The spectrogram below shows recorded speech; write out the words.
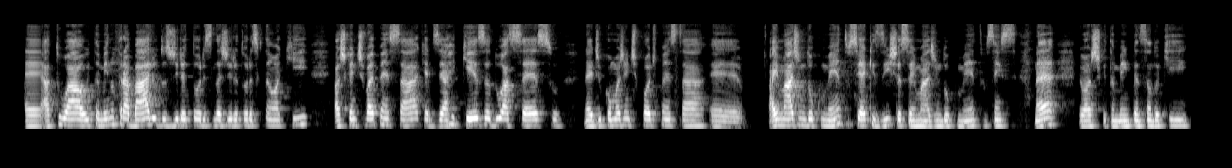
é, atual e também no trabalho dos diretores e das diretoras que estão aqui, acho que a gente vai pensar, quer dizer, a riqueza do acesso, né, de como a gente pode pensar é, a imagem do documento, se é que existe essa imagem do documento, sem, né? Eu acho que também pensando aqui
